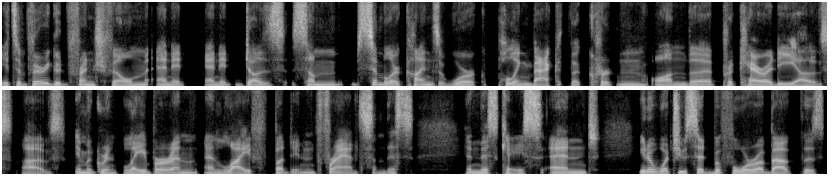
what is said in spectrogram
it's a very good French film, and it and it does some similar kinds of work, pulling back the curtain on the precarity of of immigrant labor and and life, but in France in this in this case. And you know what you said before about this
